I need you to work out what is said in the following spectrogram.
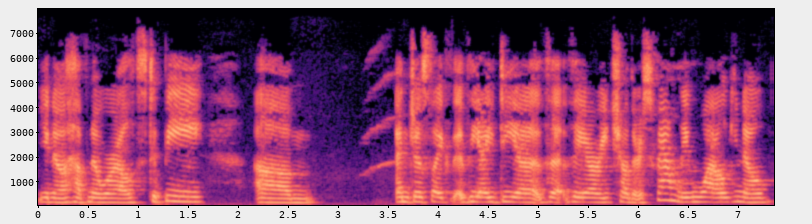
you know, have nowhere else to be, um, and just like the, idea that they are each other's family, while you know,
